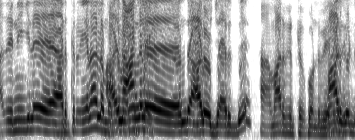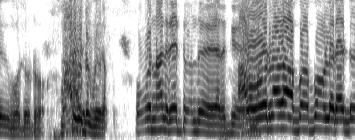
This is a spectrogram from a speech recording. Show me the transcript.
அது நீங்களே அறுத்துருவீங்களா? இல்ல நாங்களே வந்து ஆள் வச்சு அறுத்து மார்க்கெட்டுக்கு கொண்டு போய் மார்க்கெட்டுக்கு போட்டு விட்டுருவோம். மார்க்கெட்டுக்கு போயிடும் ஒவ்வொரு நாள் ரேட்டு வந்து அதுக்கு ஒரு நாளும் அப்போ அப்போ உள்ள ரேட்டு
